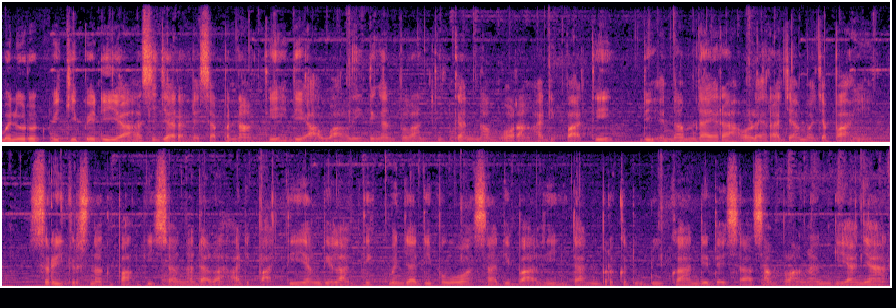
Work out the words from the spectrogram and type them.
Menurut Wikipedia, sejarah desa Penati diawali dengan pelantikan enam orang adipati di enam daerah oleh Raja Majapahit. Sri Krishna Kepakisan adalah adipati yang dilantik menjadi penguasa di Bali dan berkedudukan di desa Samplangan Gianyar.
